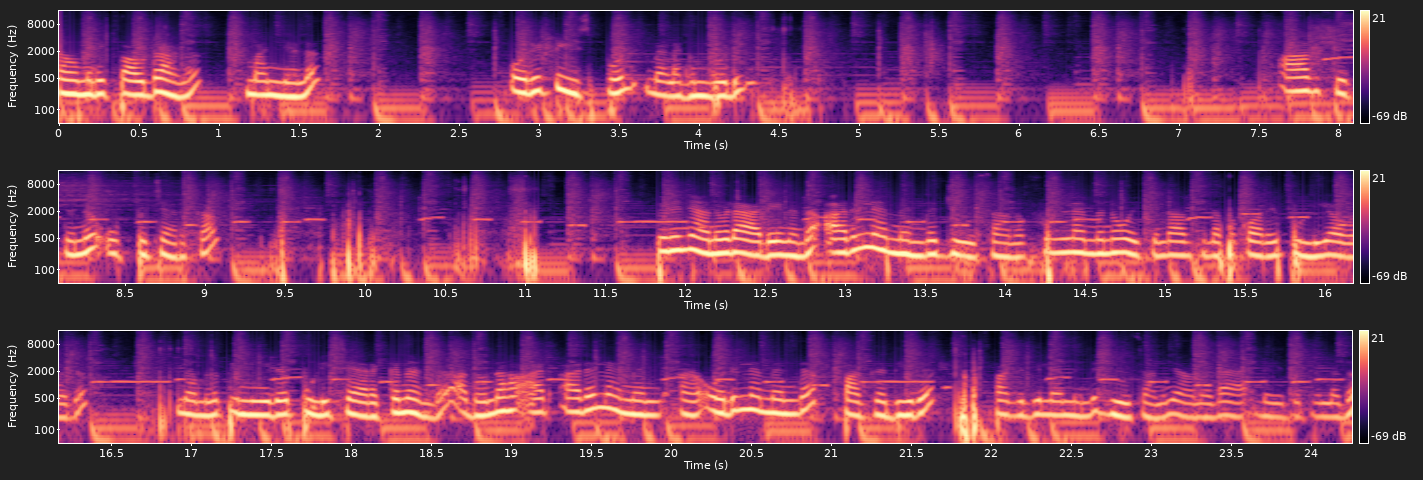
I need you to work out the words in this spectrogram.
ടേമറിക് പൗഡറാണ് മഞ്ഞൾ ഒരു ടീസ്പൂൺ മുളകും പൊടി ആവശ്യത്തിന് ഉപ്പ് ചേർക്കാം. പിന്നെ ഞാനിവിടെ ആഡ് ചെയ്യുന്നത് അര ലെമന്റെ ജ്യൂസാണ് ഫുൾ ലെമൺ ഒഴിക്കേണ്ട ആവശ്യമില്ല. അപ്പോൾ കുറേ പുളിയാവും നമ്മൾ പിന്നീട് പുളി ചേർക്കുന്നുണ്ട്. അതുകൊണ്ട് അര ലെമൺ ഒരു ലെമന്റെ പകുതിയിൽ പകുതി ലെമന്റെ ജ്യൂസാണ് ഞാനിവിടെ ആഡ് ചെയ്തിട്ടുള്ളത്.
